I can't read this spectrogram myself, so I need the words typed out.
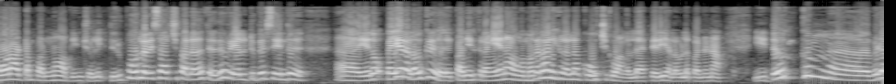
போராட்டம் பண்ணோம் அப்படின்னு சொல்லி. திருப்பூர்ல விசாரிச்சு பார்த்தா தெரியுது ஒரு ஏழு எட்டு பேர் சேர்ந்து ஏதோ பெயர் அளவுக்கு பண்ணியிருக்காங்க ஏன்னா அவங்க முதலாளிகள் எல்லாம் கோச்சுக்குவாங்கல்ல பெரிய அளவில் பண்ணுனா. இதுக்கும் விட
